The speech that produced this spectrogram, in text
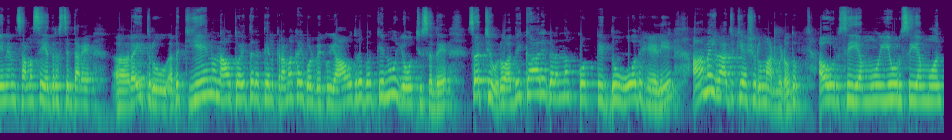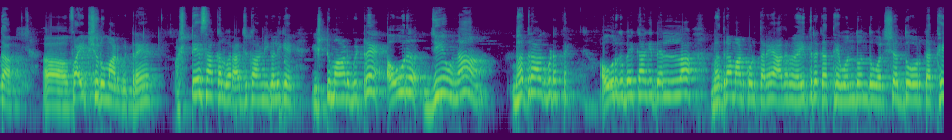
ಏನೇನು ಸಮಸ್ಯೆ ಎದುರಿಸ್ತಿದ್ದಾರೆ ರೈತರು, ಅದಕ್ಕೆ ಏನು ನಾವು ತ್ವರಿತಗತಿಯಲ್ಲಿ ಕ್ರಮ ಕೈಗೊಳ್ಳಬೇಕು ಯಾವುದ್ರ ಬಗ್ಗೆನೂ ಯೋಚಿಸದೆ ಸಚಿವರು ಅಧಿಕಾರಿಗಳನ್ನು ಕೊಟ್ಟಿದ್ದು ಓದು ಹೇಳಿ ಆಮೇಲೆ ರಾಜಕೀಯ ಶುರು ಮಾಡಿಬಿಡೋದು. ಅವ್ರು ಸಿ ಎಮ್ಮು ಇವ್ರು ಸಿ ಎಮ್ಮು ಅಂತ ಫೈಟ್ ಶುರು ಮಾಡಿಬಿಟ್ರೆ ಅಷ್ಟೇ ಸಾಕಲ್ವ ರಾಜಕಾರಣಿಗಳಿಗೆ. ಇಷ್ಟು ಮಾಡಿಬಿಟ್ರೆ ಅವರ ಜೀವನ ಭದ್ರ ಆಗಿಬಿಡತ್ತೆ. ಅವ್ರಿಗೆ ಬೇಕಾಗಿದ್ದೆಲ್ಲ ಭದ್ರ ಮಾಡ್ಕೊಳ್ತಾರೆ, ಆದರೆ ರೈತರ ಕಥೆ, ಒಂದೊಂದು ವರ್ಷದ್ದು ಅವ್ರ ಕಥೆ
